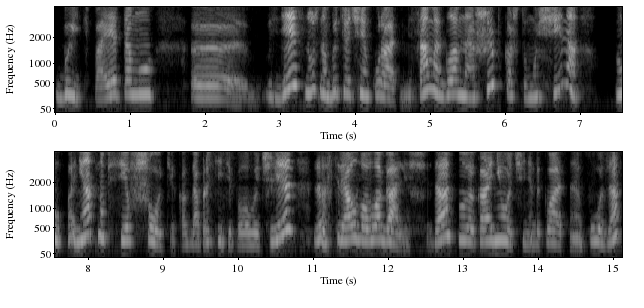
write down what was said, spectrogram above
быть. Поэтому э, здесь нужно быть очень аккуратными. Самая главная ошибка, что мужчина ну, понятно, все в шоке, когда, простите, половой член застрял во влагалище, да, ну, такая не очень адекватная поза.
